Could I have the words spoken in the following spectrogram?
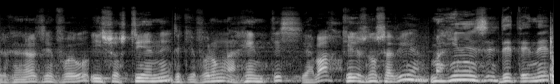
del general Cienfuegos y sostiene de que fueron agentes de abajo, que ellos no sabían. Imagínense detener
